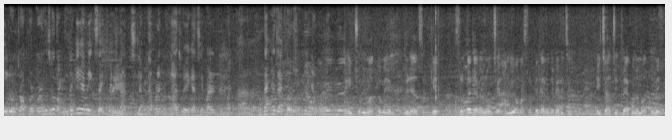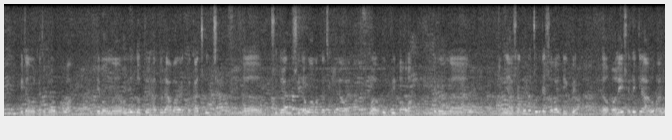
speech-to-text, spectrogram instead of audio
এই রোলটা অফার করা হয়েছিল, তখন থেকেই আমি এক্সাইটমেন্ট নাচছিলাম তারপর এখন কাজ হয়ে গেছে, এবার দেখা যাক দর্শক এই ছবির মাধ্যমে মৃণাল সেনকে শ্রদ্ধা জানানো হচ্ছে, আমিও আমার শ্রদ্ধা জানাতে পেরেছি। এই চলচ্চিত্র এখনও মাধ্যমে। এটা আমার কাছে বড় পাওয়া। এবং অঞ্জন দত্তের হাত ধরে আবার একটা কাজ করছি। সুতরাং সেটাও আমার কাছে উপরি পাওয়া। এবং আমি আশা করব ছবিটা সবাই দেখবে। হলে এসে দেখলে আরও ভালো।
